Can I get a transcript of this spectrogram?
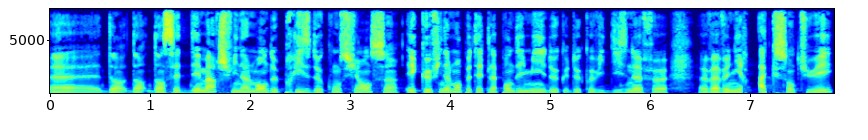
euh, dans, dans, cette démarche finalement de prise de conscience et que finalement peut-être la pandémie de, de Covid-19 va venir accentuer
